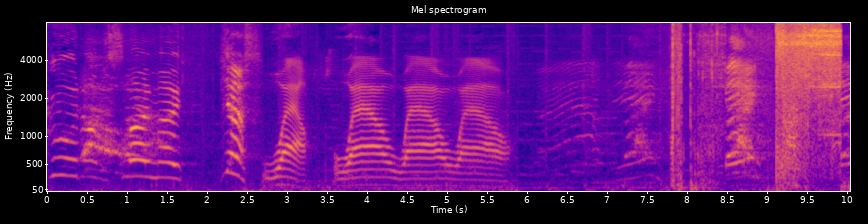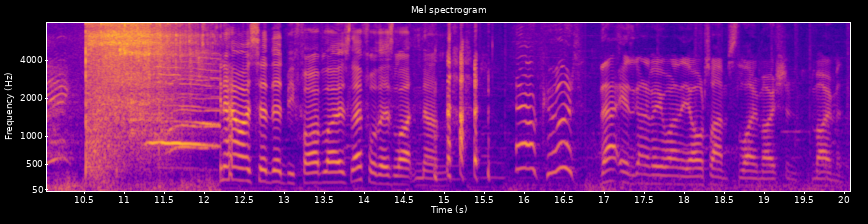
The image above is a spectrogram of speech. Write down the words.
good on slow mo. Yes. Wow. Wow, wow, wow. Bang! Bang! You know how I said there'd be five layers left? Well, there's like none. How good. That is going to be one of the all-time slow motion moments.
